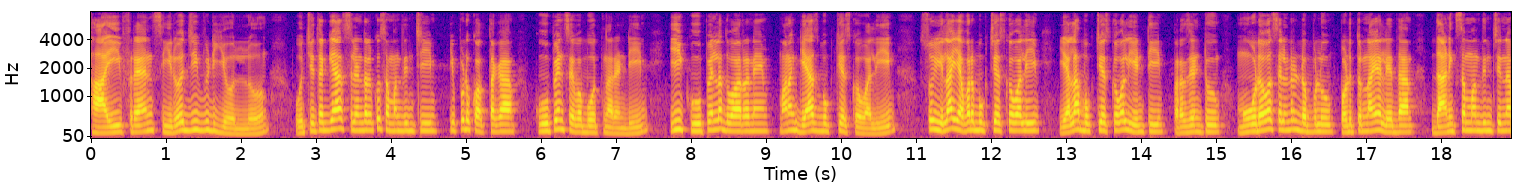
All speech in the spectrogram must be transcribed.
హాయ్ ఫ్రెండ్స్ ఈరోజు ఈ వీడియోలో ఉచిత గ్యాస్ సిలిండర్కు సంబంధించి ఇప్పుడు కొత్తగా కూపెన్స్ ఇవ్వబోతున్నారండి. ఈ కూపెన్ల ద్వారానే మనం గ్యాస్ బుక్ చేసుకోవాలి. సో ఇలా ఎవరు బుక్ చేసుకోవాలి? ఎలా బుక్ చేసుకోవాలి? ఏంటి? ప్రజెంటు మూడవ సిలిండర్ డబ్బులు పడుతున్నాయా లేదా? దానికి సంబంధించిన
